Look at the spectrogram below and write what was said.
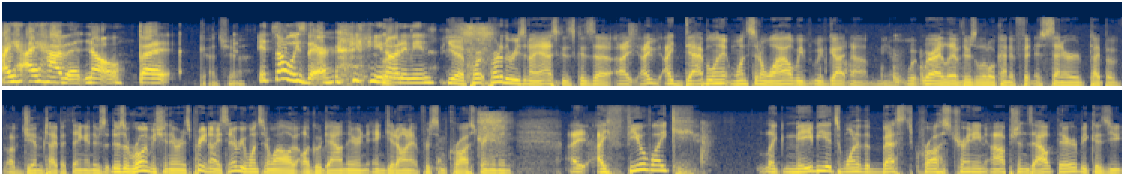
I, I haven't no, but Gotcha. It's always there. you know what I mean? Yeah. Part, part of the reason I ask is because uh, I, I, I dabble in it once in a while. We've we've got um, you know where I live. There's a little kind of fitness center type of, of gym type of thing, and there's there's a rowing machine there, and it's pretty nice. And every once in a while, I'll, I'll go down there and, and, get on it for some cross training. And I I feel like like maybe it's one of the best cross training options out there because you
